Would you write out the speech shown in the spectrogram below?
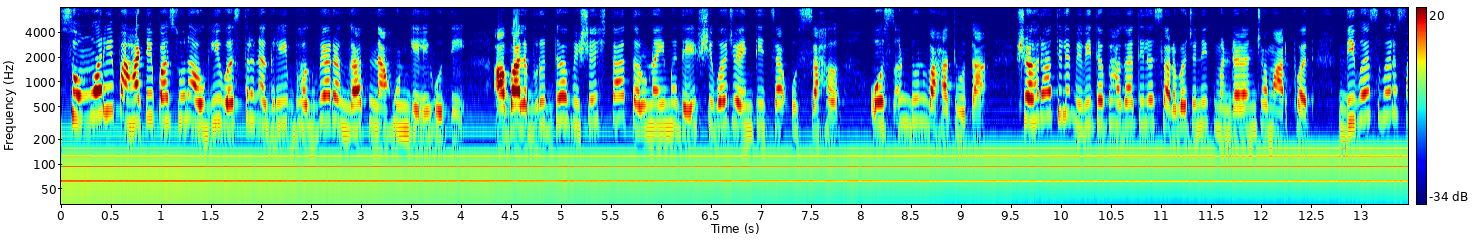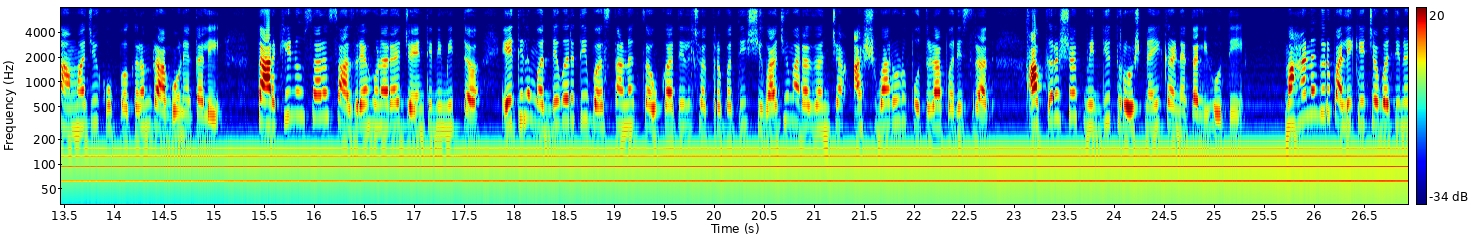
सोमवारी पहाटेपासून अवघी वस्त्रनगरी भगव्या रंगात नाहून गेली होती. आबालवृद्ध विशेषतः तरुणाईमध्ये शिवजयंतीचा उत्साह ओसंडून वाहत होता. शहरातील विविध भागातील सार्वजनिक मंडळांच्या मार्फत दिवसभर सामाजिक उपक्रम राबवण्यात आले. तारखेनुसार साजऱ्या होणाऱ्या जयंतीनिमित्त येथील मध्यवर्ती बसस्थानक चौकातील छत्रपती शिवाजी महाराजांच्या अश्वारूढ पुतळा परिसरात आकर्षक विद्युत रोषणाई करण्यात आली होती. महानगरपालिकेच्या वतीनं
